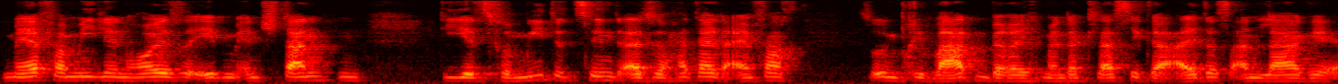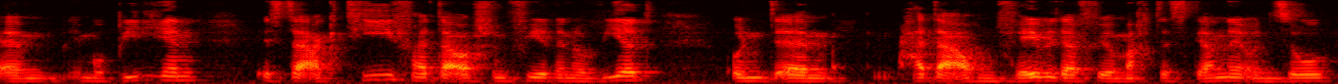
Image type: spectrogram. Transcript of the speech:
Mehrfamilienhäuser eben entstanden, die jetzt vermietet sind. Also hat halt einfach so im privaten Bereich, ich meine, der Klassiker Altersanlage, ähm, Immobilien ist da aktiv, hat da auch schon viel renoviert und ähm, hat da auch ein Fable dafür, macht das gerne und so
